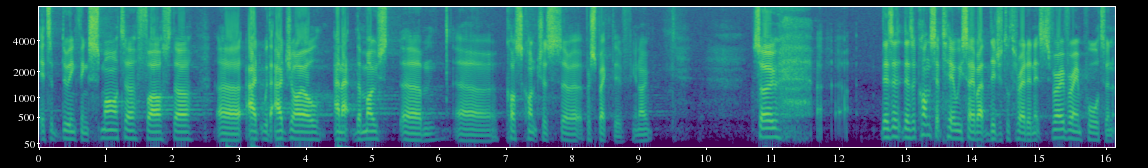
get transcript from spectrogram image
it's doing things smarter, faster, uh, ad with agile, and at the most um, uh, cost-conscious uh, perspective, you know. So there's a, there's a concept here we say about digital thread, and it's very, very important,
